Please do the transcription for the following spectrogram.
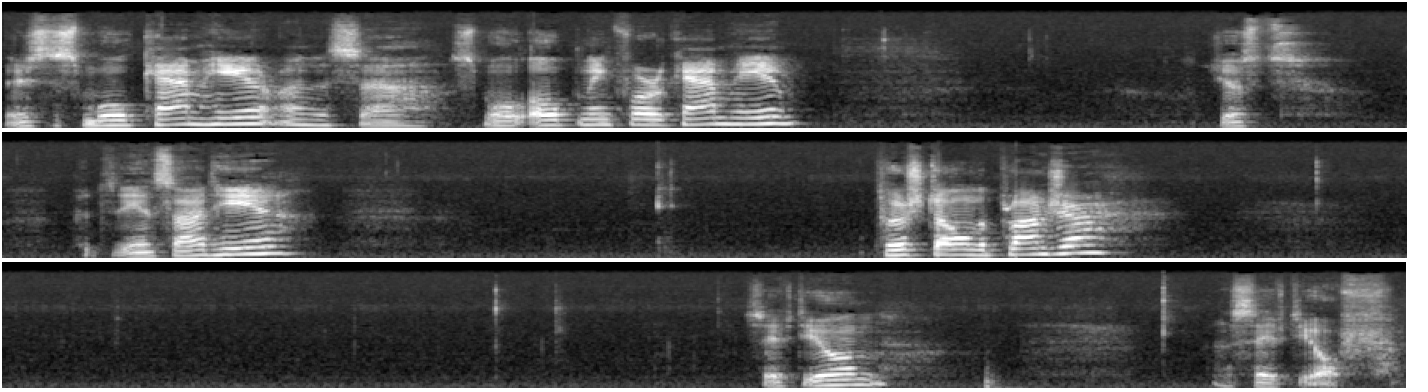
there's a small cam here and there's a small opening for a cam here. Just put the inside here. Push down the plunger. Safety on and safety off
